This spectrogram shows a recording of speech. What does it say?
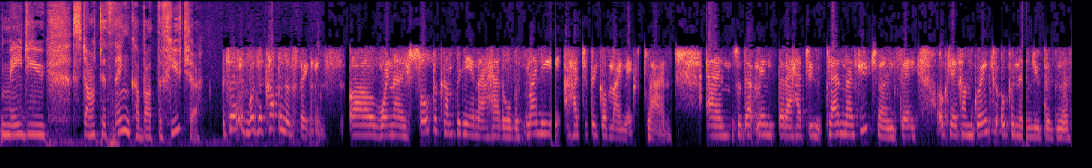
made you start to think about the future? So it was a couple of things. Uh, when I sold the company and I had all this money, I had to think of my next plan. And so that meant that I had to plan my future and say, okay, if I'm going to open a new business,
